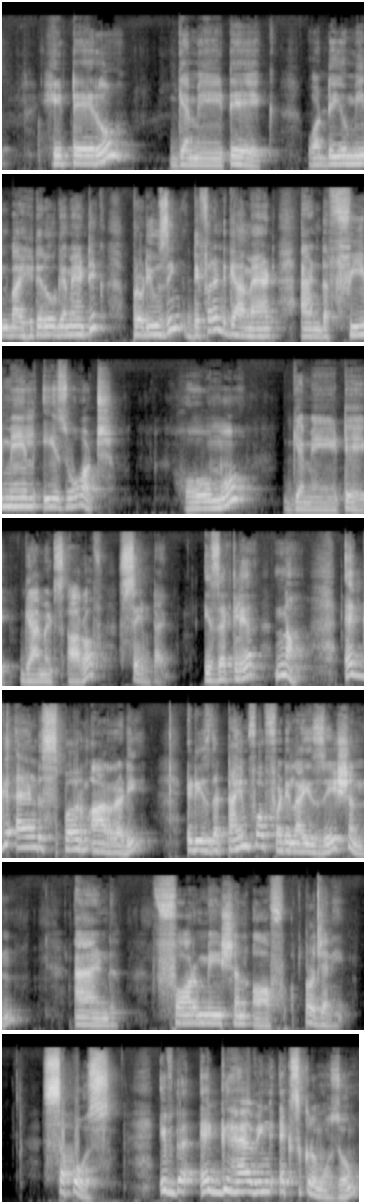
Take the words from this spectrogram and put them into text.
heterogametic. What do you mean by heterogametic? Producing different gamete and the female is what? Homogametic. Gametes are of same type. Is that clear? Now, egg and sperm are ready. It is the time for fertilization and formation of progeny suppose if the egg having x chromosome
